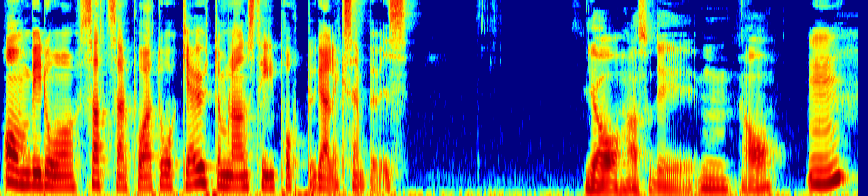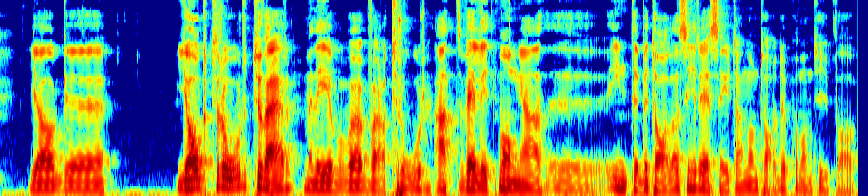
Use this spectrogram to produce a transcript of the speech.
Om vi då satsar på att åka utomlands till Portugal exempelvis. ja, alltså det, mm, ja. Mm, Jag, eh, jag tror tyvärr, men det är vad vad jag tror, att väldigt många eh, inte betalar sin resa utan de tar det på någon typ av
